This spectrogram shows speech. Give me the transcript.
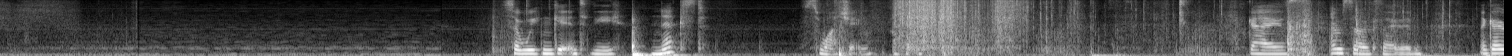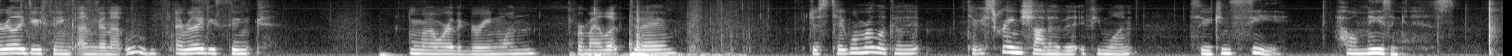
So we can get into the next swatching. Okay. Guys, I'm so excited. Like I really do think I'm gonna ooh, I really do think I'm gonna wear the green one for my look today. Just take one more look at it. Take a screenshot of it if you want, so you can see how amazing it is.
